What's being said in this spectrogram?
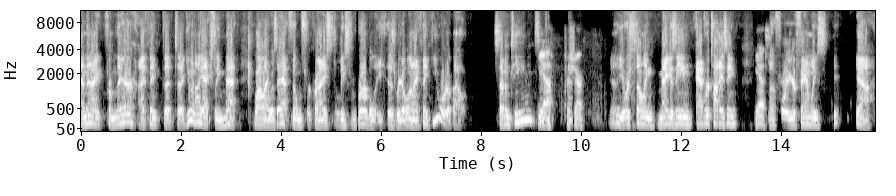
And then I, from there, I think that uh, you and I actually met while I was at Films for Christ, at least verbally, Israel. And I think you were about 17. Yeah, for sure. Yeah, you were selling magazine advertising. Yes. Uh, for your families. Yeah.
